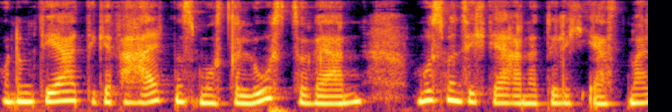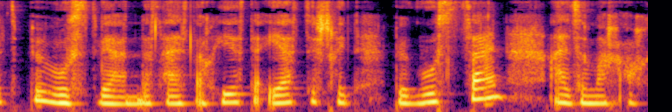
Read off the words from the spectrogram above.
Und um derartige Verhaltensmuster loszuwerden, muss man sich derer natürlich erstmals bewusst werden. Das heißt, auch hier ist der erste Schritt Bewusstsein. Also mach auch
